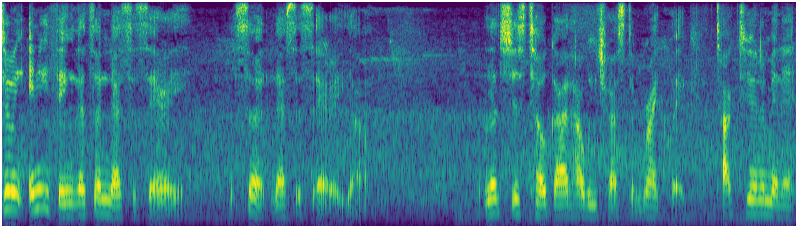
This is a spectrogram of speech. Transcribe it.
doing anything that's unnecessary. It's unnecessary, y'all. Let's just tell God how we trust Him right quick. Talk to you in a minute.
